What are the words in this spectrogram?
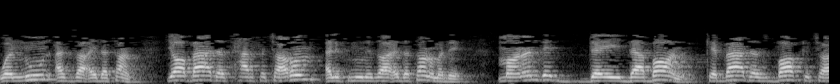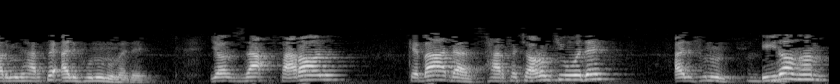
و نون از زائدتان. یا بعد از حرف چهارم الف نون زائدتان اومده. مانند دیدبان که بعد از با که چهارمین حرف الف نون اومده. یا زعفران که بعد از حرف چهارم چی اومده؟ الف نون. اینا هم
